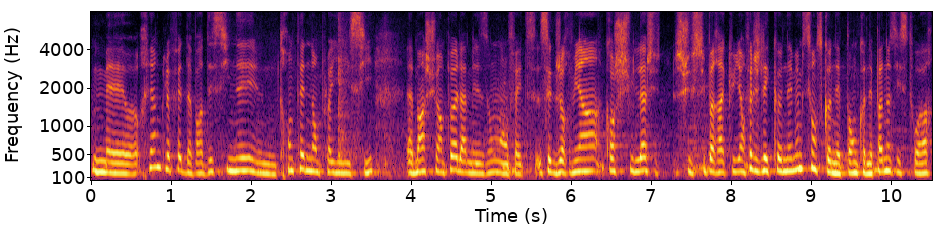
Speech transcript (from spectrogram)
mais rien que le fait d'avoir dessiné une trentaine d'employés ici, eh ben, je suis un peu à la maison en fait. C'est que je reviens, quand je suis là, je, suis super accueillie. En fait, je les connais, même si on ne se connaît pas, on ne connaît pas nos histoires,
